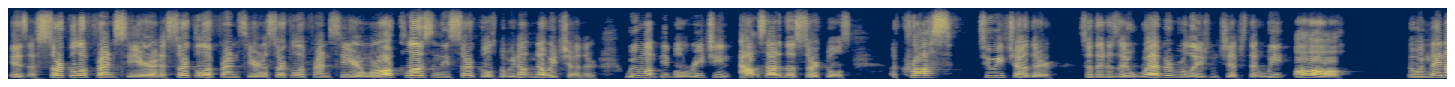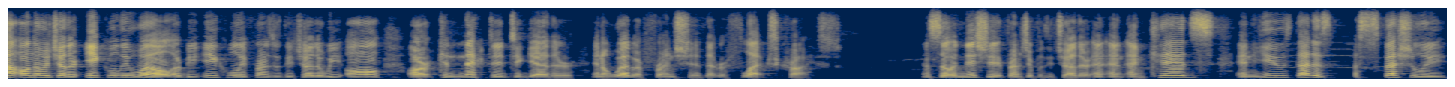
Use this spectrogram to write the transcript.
is a circle of friends here and a circle of friends here and a circle of friends here. And we're all close in these circles, but we don't know each other. We want people reaching outside of those circles across to each other so that there's a web of relationships that we all, though we may not all know each other equally well or be equally friends with each other, we all are connected together in a web of friendship that reflects Christ. And so initiate friendship with each other. And, and, and kids and youth, that is especially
